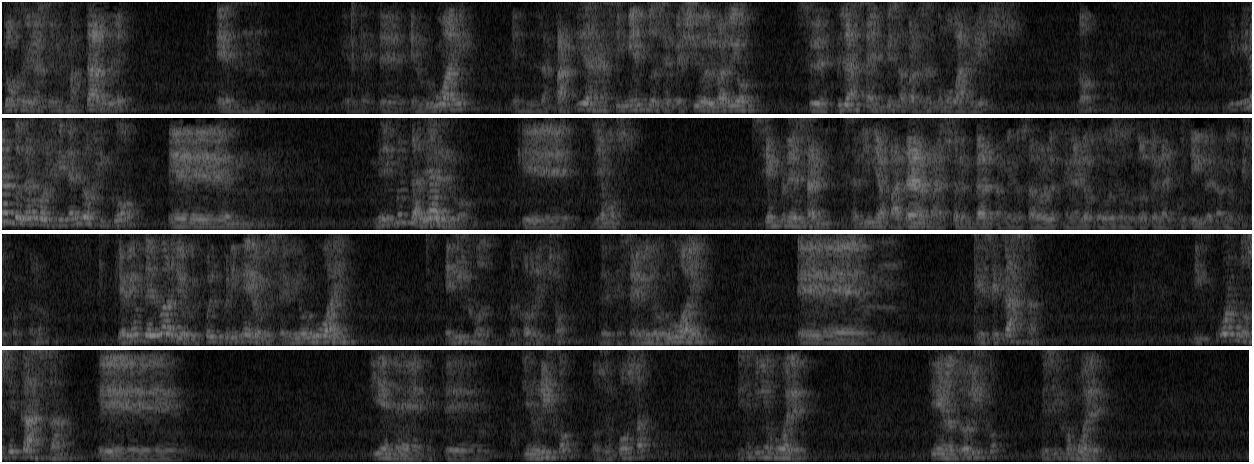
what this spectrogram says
dos generaciones más tarde, en, este, en, Uruguay, en las partidas de nacimiento ese apellido del barrio se desplaza y empieza a aparecer como barrios. ¿no? Y mirando el árbol genealógico, eh, me di cuenta de algo, que, digamos, siempre esa, esa línea paterna que suelen ver también los árboles genealógicos, eso es otro tema discutible también, por supuesto, ¿no? Que había un del barrio que fue el primero que se vino a Uruguay, el hijo, mejor dicho, del que se vino a Uruguay, eh, que se casa. Y cuando se casa, eh, tiene, este, tiene un hijo con su esposa, ese niño muere. Tiene otro hijo, y ese hijo muere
